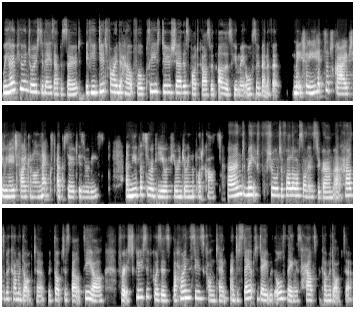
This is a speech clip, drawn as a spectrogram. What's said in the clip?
We hope you enjoyed today's episode. If you did find it helpful, please do share this podcast with others who may also benefit. Make sure you hit subscribe to be notified when our next episode is released and leave us a review if you're enjoying the podcast. And make sure to follow us on Instagram at How to Become a Doctor with Doctor Spell DR for exclusive quizzes, behind the scenes content, and to stay up to date with all things How to Become a Doctor.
